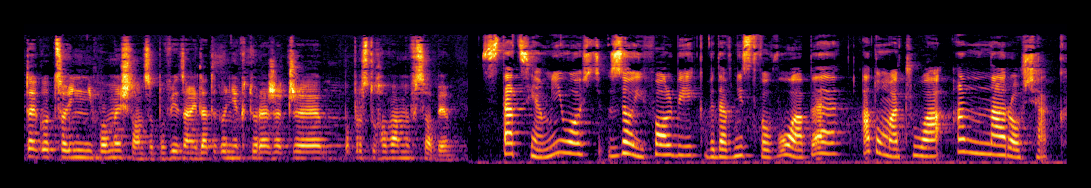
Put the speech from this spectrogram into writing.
tego, co inni pomyślą, co powiedzą i dlatego niektóre rzeczy po prostu chowamy w sobie. Stacja Miłość, Zoe Folbik, wydawnictwo WAB, a tłumaczyła Anna Rosiak.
